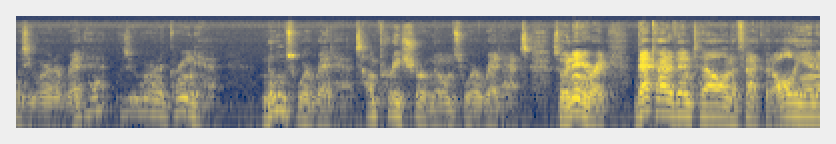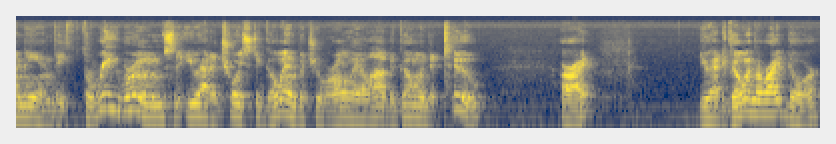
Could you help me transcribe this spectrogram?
Was he wearing a red hat? Was he wearing a green hat? Gnomes wear red hats. I'm pretty sure gnomes wear red hats. So at any rate, that kind of intel on the fact that all the enemy in the three rooms that you had a choice to go in, but you were only allowed to go into two, all right, you had to go in the right door.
